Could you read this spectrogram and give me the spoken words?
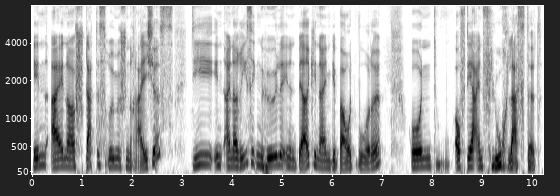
in einer Stadt des römischen Reiches, die in einer riesigen Höhle in den Berg hineingebaut wurde und auf der ein Fluch lastet.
